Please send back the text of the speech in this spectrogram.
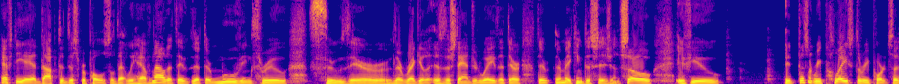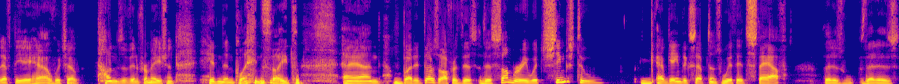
FDA adopted this proposal that we have now that they that they're moving through through their their regular is the standard way that they're they're they're making decisions. So if you it doesn't replace the reports that FDA have, which have tons of information hidden in plain sight, and but it does offer this this summary, which seems to have gained acceptance with its staff. That is that is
